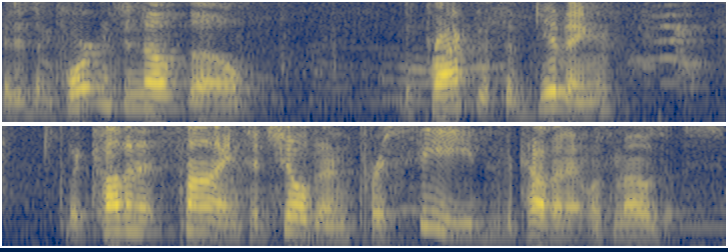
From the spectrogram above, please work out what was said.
It is important to note, though, the practice of giving the covenant sign to children precedes the covenant with Moses.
